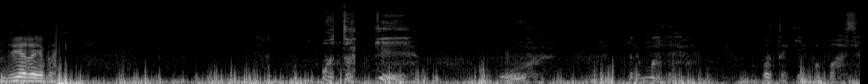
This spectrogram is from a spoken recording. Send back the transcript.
дві риби. Отакий. Ух, тримати. Отакий попався.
